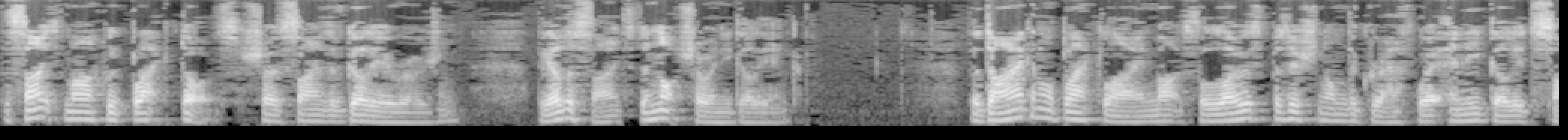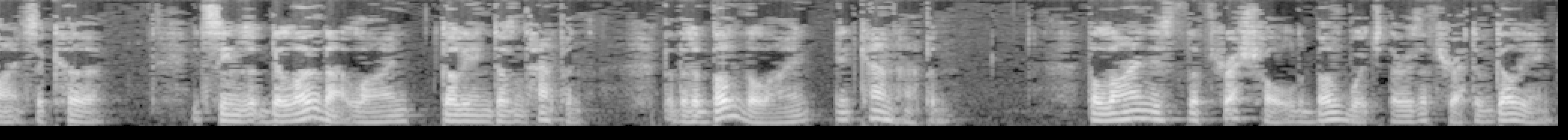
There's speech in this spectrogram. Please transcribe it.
The sites marked with black dots show signs of gully erosion. The other sites do not show any gullying. The diagonal black line marks the lowest position on the graph where any gullied sites occur. It seems that below that line, gullying doesn't happen, but that above the line, it can happen. The line is the threshold above which there is a threat of gullying.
